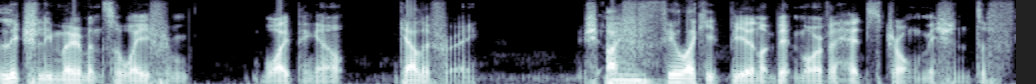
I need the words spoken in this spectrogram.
literally moments away from wiping out Gallifrey. I Mm. feel like he'd be on a bit more of a headstrong mission to f-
